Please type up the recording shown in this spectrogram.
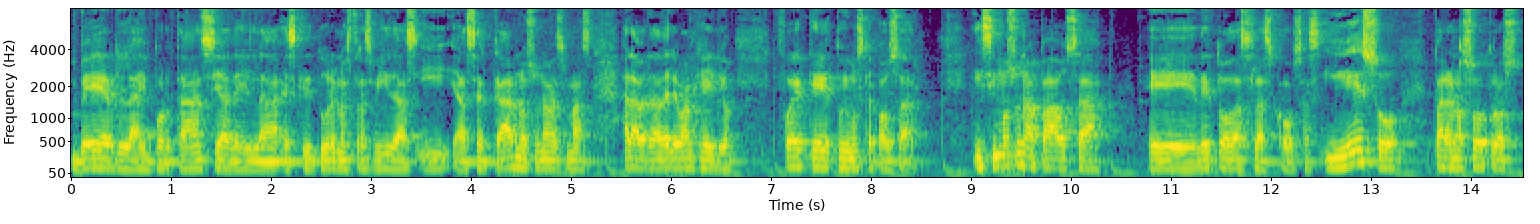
ver la importancia de la escritura en nuestras vidas y acercarnos una vez más a la verdad del Evangelio fue que tuvimos que pausar. Hicimos una pausa eh, de todas las cosas y eso para nosotros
